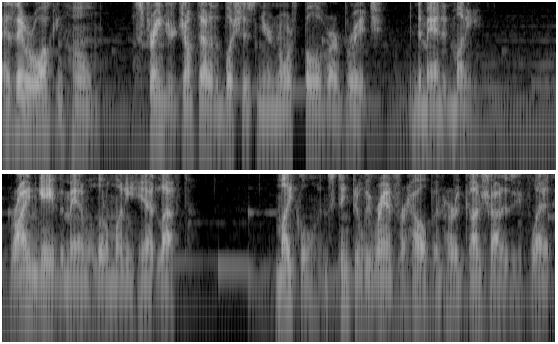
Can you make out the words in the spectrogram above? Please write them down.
As they were walking home, a stranger jumped out of the bushes near North Boulevard Bridge and demanded money. Ryan gave the man what little money he had left. Michael instinctively ran for help and heard a gunshot as he fled.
